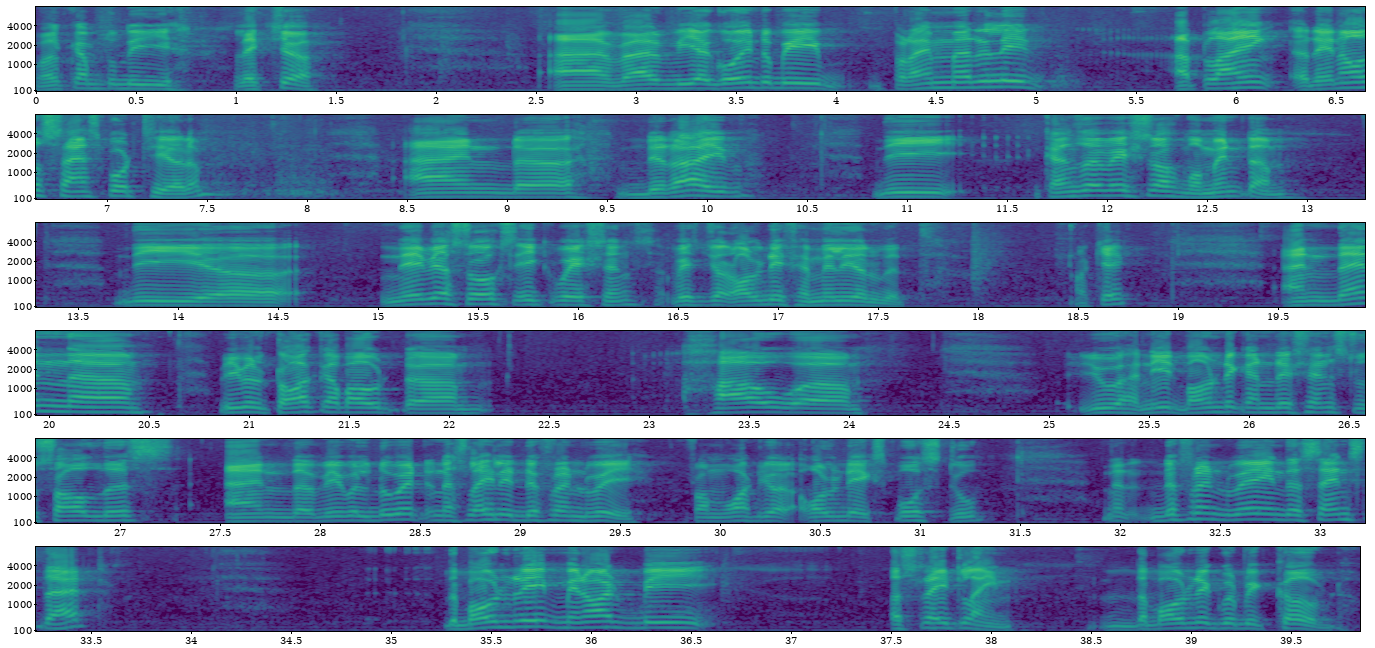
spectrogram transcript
Welcome to the lecture uh, where we are going to be primarily applying Reynolds transport theorem and uh, derive the conservation of momentum the uh, Navier-Stokes equations which you are already familiar with okay. And then uh, we will talk about um, how uh, you need boundary conditions to solve this and uh, we will do it in a slightly different way from what you are already exposed to in a different way in the sense that the boundary may not be a straight line the boundary could be curved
